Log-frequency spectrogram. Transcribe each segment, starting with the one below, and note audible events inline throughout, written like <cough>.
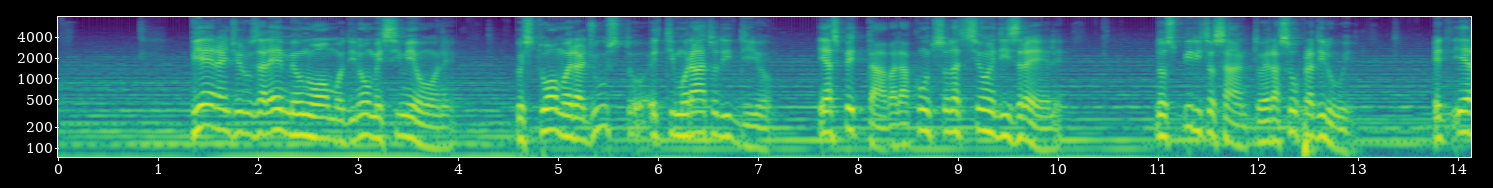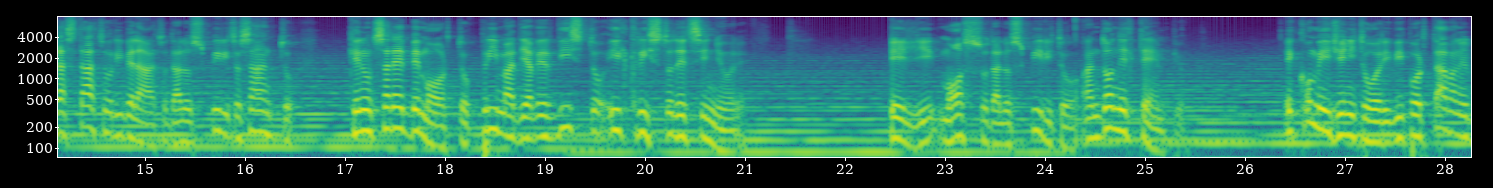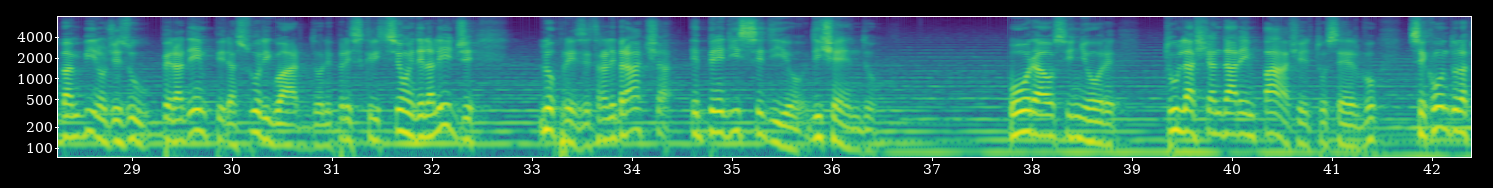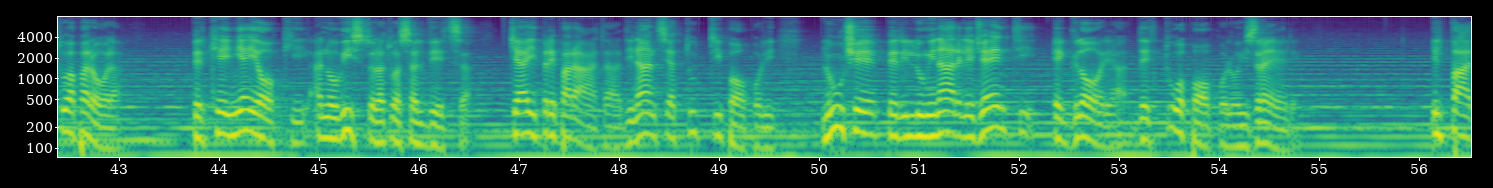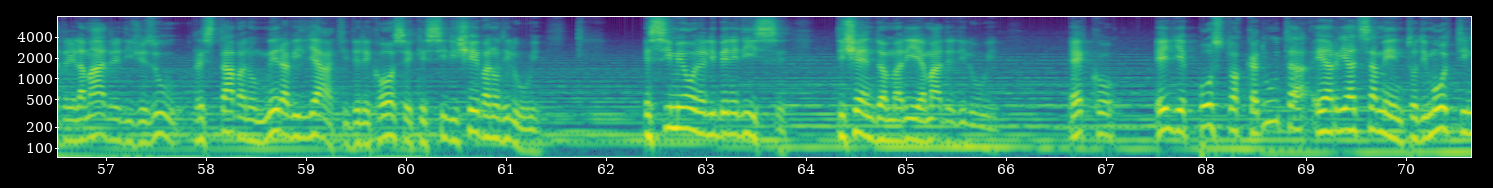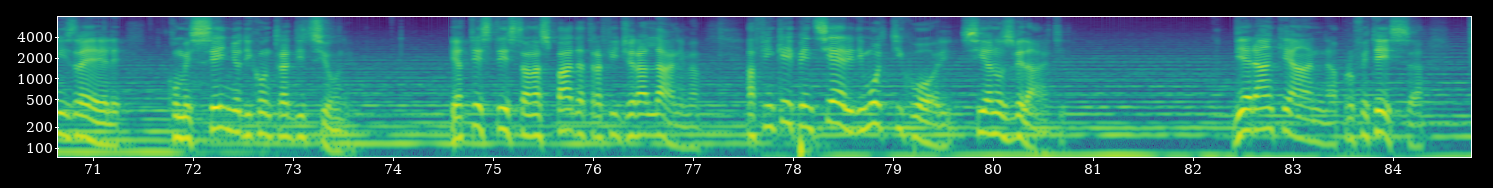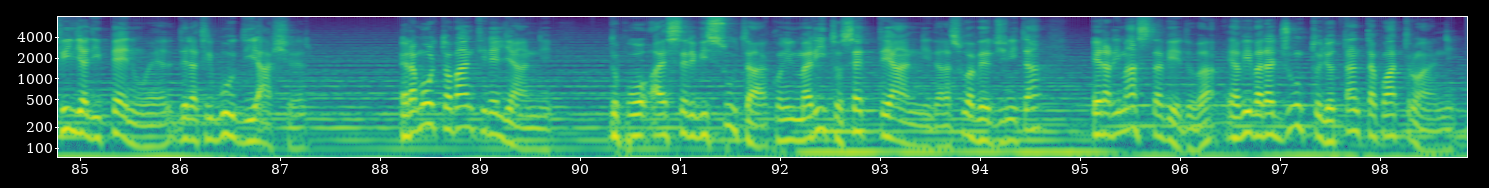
Vi era in Gerusalemme un uomo di nome Simeone. Quest'uomo era giusto e timorato di Dio e aspettava la consolazione di Israele. Lo Spirito Santo era sopra di lui ed era stato rivelato dallo Spirito Santo che non sarebbe morto prima di aver visto il Cristo del Signore. Egli, mosso dallo Spirito, andò nel Tempio e come i genitori vi portavano il bambino Gesù per adempiere a suo riguardo le prescrizioni della legge, lo prese tra le braccia e benedisse Dio, dicendo, Ora, o oh Signore, tu lasci andare in pace il tuo servo, secondo la tua parola, perché i miei occhi hanno visto la tua salvezza che hai preparata dinanzi a tutti i popoli, luce per illuminare le genti e gloria del tuo popolo Israele. Il padre e la madre di Gesù restavano meravigliati delle cose che si dicevano di lui. E Simeone li benedisse, dicendo a Maria, madre di lui, Ecco, egli è posto a caduta e a rialzamento di molti in Israele come segno di contraddizione e a te stessa una spada trafiggerà l'anima, affinché i pensieri di molti cuori siano svelati. Vi era anche Anna, profetessa, figlia di Penuel della tribù di Asher. Era molto avanti negli anni. Dopo essere vissuta con il marito sette anni dalla sua verginità, era rimasta vedova e aveva raggiunto gli 84 anni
